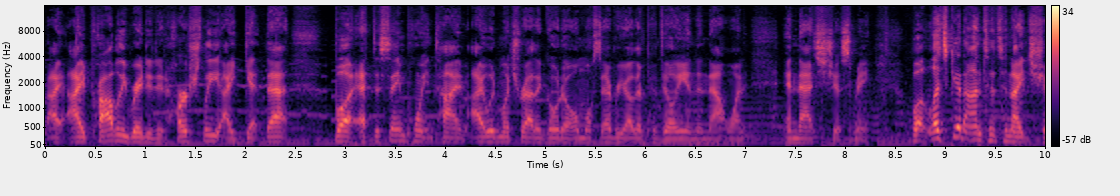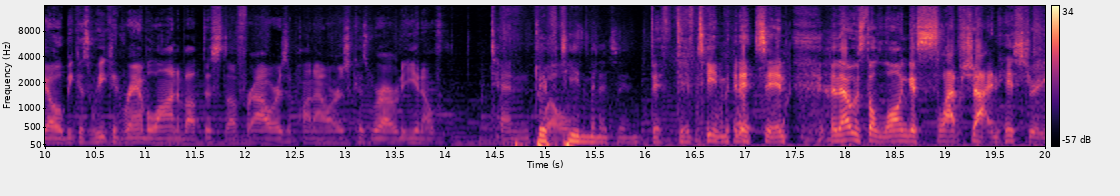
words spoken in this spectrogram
I I probably rated it harshly. I get that, but at the same point in time, I would much rather go to almost every other pavilion than that one, and that's just me. But let's get on to tonight's show because we could ramble on about this stuff for hours upon hours because we're already you know 10, 12, 15 minutes in. 15 minutes in, and that was the longest slap shot in history.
